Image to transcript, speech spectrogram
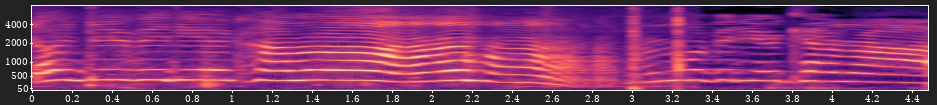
Don't do video camera. No more video camera.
